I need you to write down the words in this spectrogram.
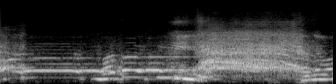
भारत माता की धन्यवाद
